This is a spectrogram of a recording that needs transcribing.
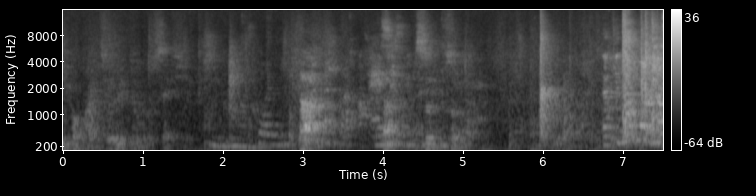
і попрацюють другу сесію. Так? Так. Супер. Так і можна.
